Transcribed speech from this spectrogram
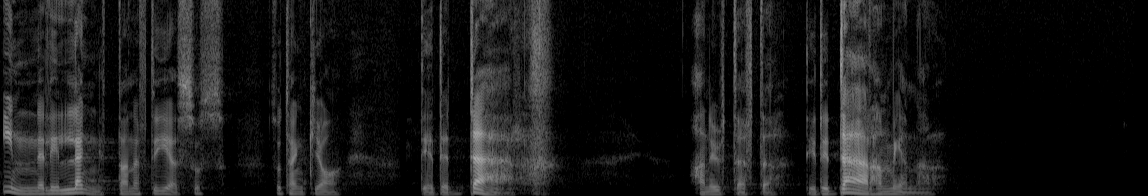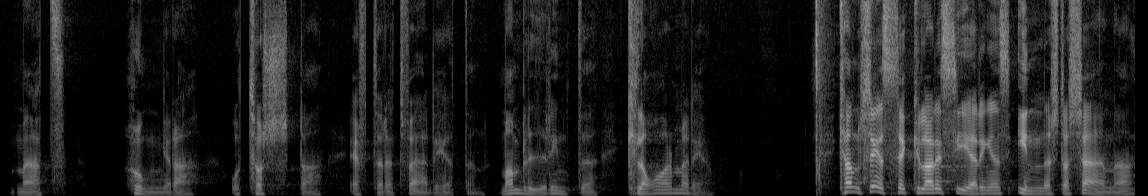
innerlig längtan efter Jesus så tänker jag, det är det där han är ute efter. Det är det där han menar med att hungra och törsta efter rättfärdigheten. Man blir inte klar med det. Kanske är sekulariseringens innersta kärna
